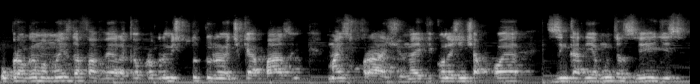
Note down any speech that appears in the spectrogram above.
o programa Mães da Favela, que é o programa estruturante, que é a base mais frágil, né? E que quando a gente apoia, desencadeia muitas redes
